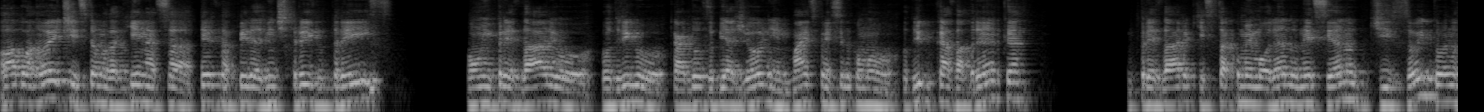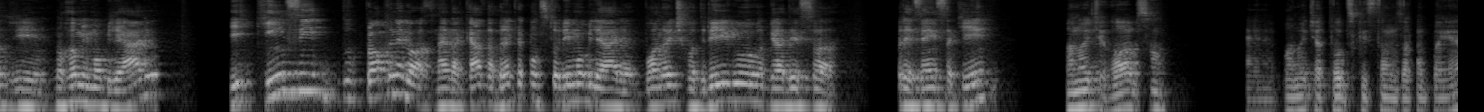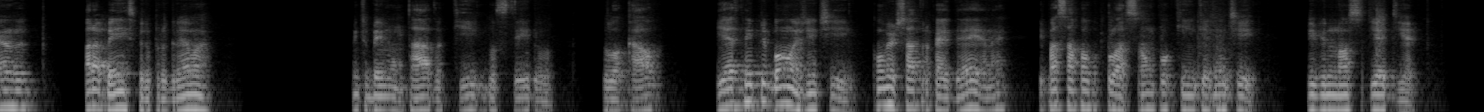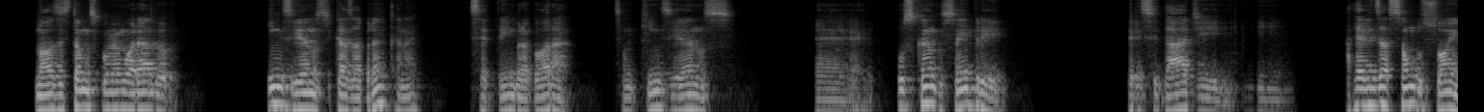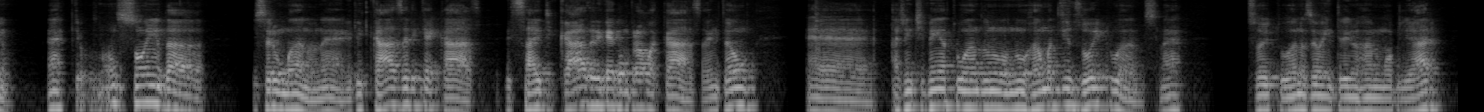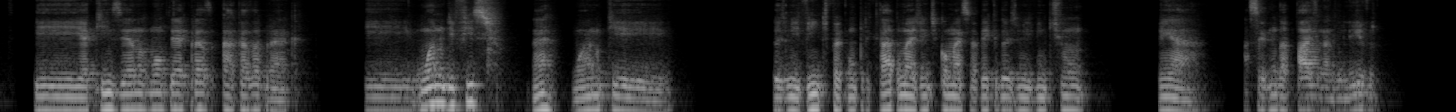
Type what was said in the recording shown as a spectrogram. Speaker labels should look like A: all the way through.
A: Olá, boa noite. Estamos aqui nessa terça-feira, 23 do 3, com o empresário Rodrigo Cardoso Biagioni, mais conhecido como Rodrigo Casabranca, empresário que está comemorando nesse ano 18 anos de, no ramo imobiliário e 15 do próprio negócio, né, da Casa Branca Consultoria Imobiliária. Boa noite, Rodrigo. Agradeço a presença aqui.
B: Boa noite, Robson. É, boa noite a todos que estão nos acompanhando. Parabéns pelo programa. Muito bem montado aqui, gostei do, do local. E é sempre bom a gente conversar, trocar ideia, né? E passar para a população um pouquinho que a gente vive no nosso dia a dia. Nós estamos comemorando 15 anos de Casa Branca, né? Em setembro agora são 15 anos é, buscando sempre felicidade e a realização do sonho, né? Que é um sonho da, do ser humano, né? Ele casa, ele quer casa. Ele sai de casa, ele quer comprar uma casa. Então, é, a gente vem atuando no, no ramo há 18 anos, né? 18 anos eu entrei no ramo imobiliário e há 15 anos montei a Casa, a casa Branca. E um ano difícil, né? Um ano que 2020 foi complicado, mas a gente começa a ver que 2021 vem a, a segunda página do livro.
